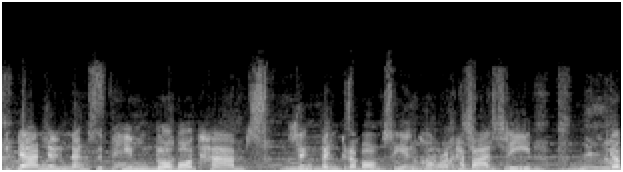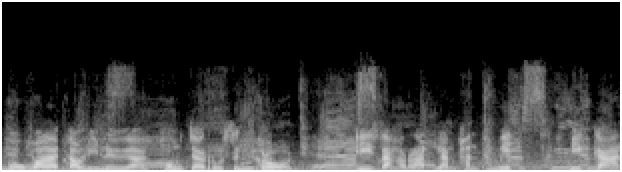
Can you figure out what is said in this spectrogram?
อีกด้านหนึ่งหนังสือพิมพ์ Global Times ซึ่งเป็นกระบอกเสียงของรัฐบาลจีน ระบุว่าเกาหลีเหนือคงจะรู้สึกโกรธ ที่สหรัฐและพันธมิตร มีการ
